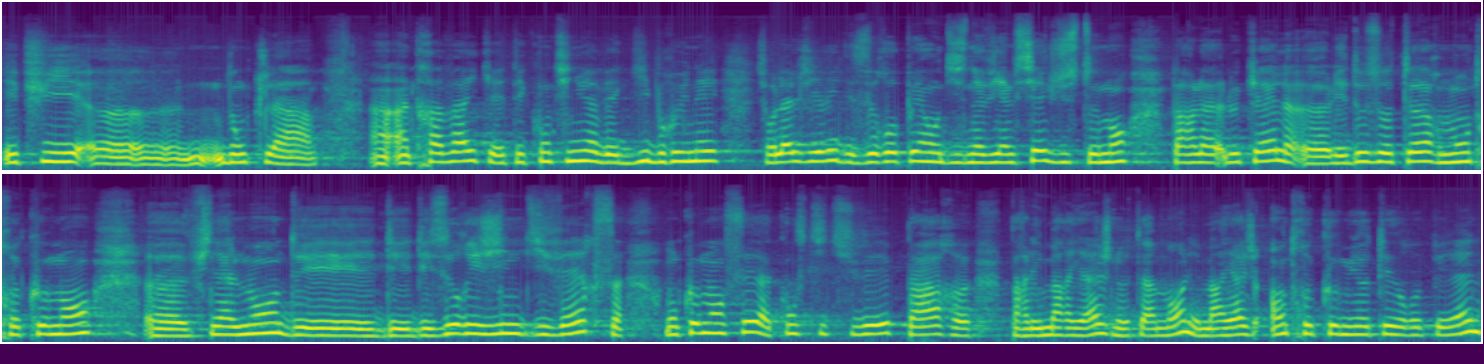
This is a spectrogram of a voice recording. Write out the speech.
et puis donc la, un, travail qui a été continué avec Guy Brunet sur l'Algérie des Européens au XIXe siècle, justement, par lequel euh, les deux auteurs montrent comment, euh, finalement, des, origines diverses ont commencé à constituer euh, par les mariages, notamment les mariages entre communautés européennes,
